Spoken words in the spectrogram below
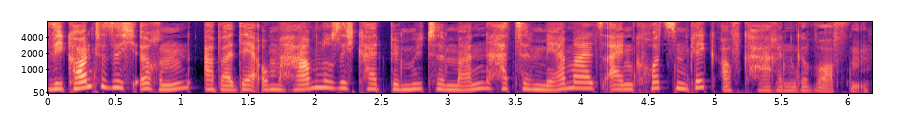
Sie konnte sich irren, aber der um Harmlosigkeit bemühte Mann hatte mehrmals einen kurzen Blick auf Karin geworfen.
